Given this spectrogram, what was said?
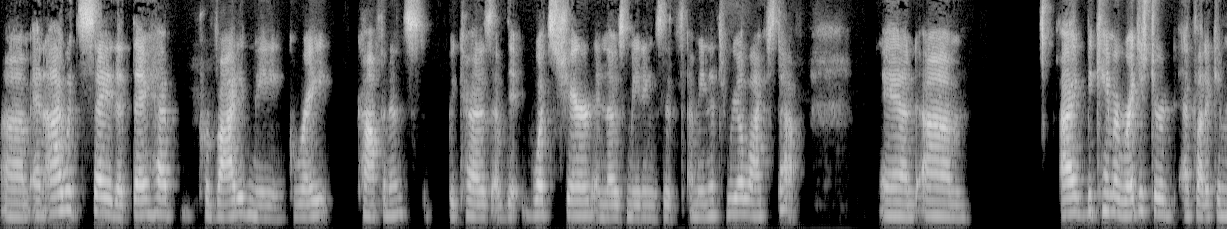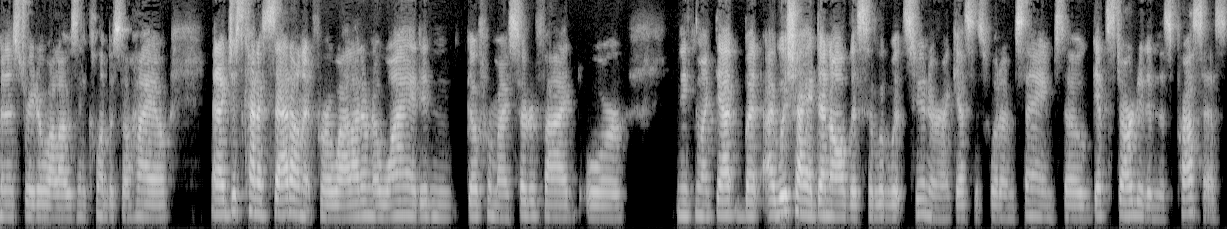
um, and I would say that they have provided me great confidence because of the, what's shared in those meetings. It's, I mean, it's real life stuff. And um, I became a registered athletic administrator while I was in Columbus, Ohio. And I just kind of sat on it for a while. I don't know why I didn't go for my certified or anything like that, but I wish I had done all this a little bit sooner, I guess is what I'm saying. So get started in this process.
